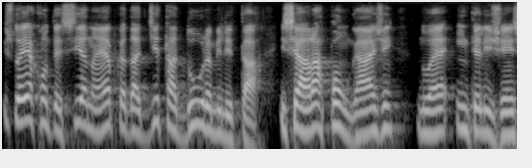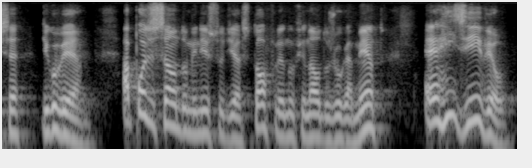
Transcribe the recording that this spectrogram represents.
Isso daí acontecia na época da ditadura militar. Isso é arapongagem, não é inteligência de governo. A posição do ministro Dias Toffoli no final do julgamento é risível,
